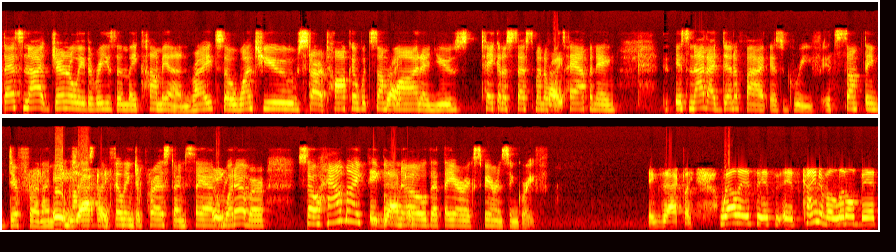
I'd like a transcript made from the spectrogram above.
that's not generally the reason they come in, right? So once you start talking with someone right. and you take an assessment of right. what's happening, it's not identified as grief. It's something different. I'm, exactly. I'm feeling depressed, I'm sad, or whatever. So, how might people exactly. know that they are experiencing grief? Exactly. Well, it's it's it's kind of a little bit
